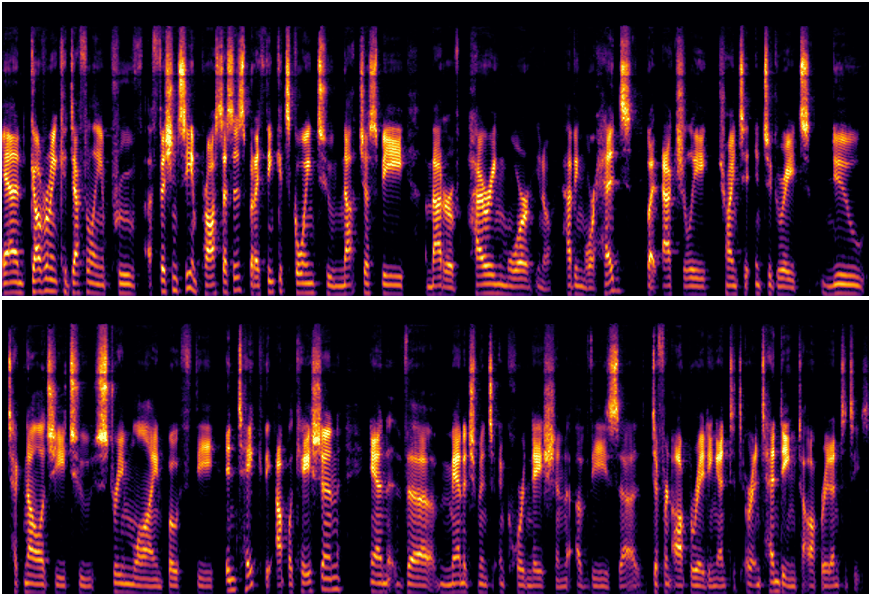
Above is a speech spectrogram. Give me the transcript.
And government could definitely improve efficiency and processes, but I think it's going to not just be a matter of hiring more, you know, having more heads, but actually trying to integrate new technology to streamline both the intake, the application, and the management and coordination of these uh, different operating entities or intending to operate entities.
